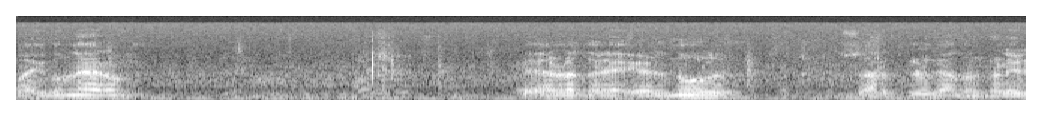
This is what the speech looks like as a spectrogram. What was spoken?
വൈകുന്നേരം കേരളത്തിലെ എഴുന്നൂറ് സർക്കിൾ കേന്ദ്രങ്ങളിൽ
